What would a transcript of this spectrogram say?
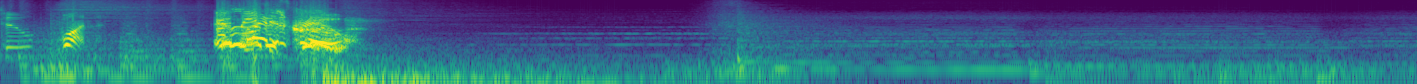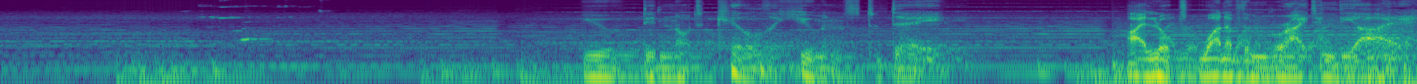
two, one. Atlantis crew! You did not kill the humans today. I looked one of them right in the eye.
